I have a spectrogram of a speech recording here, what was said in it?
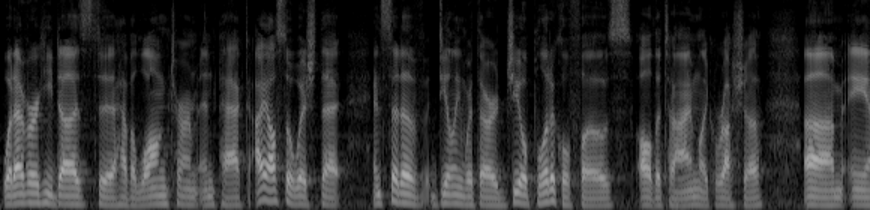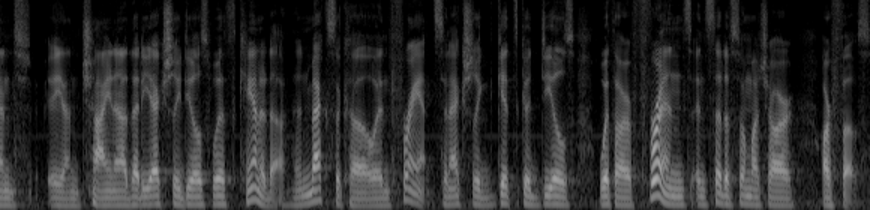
whatever he does to have a long-term impact. I also wish that instead of dealing with our geopolitical foes all the time, like Russia um, and, and China, that he actually deals with Canada and Mexico and France and actually gets good deals with our friends instead of so much our, our foes.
